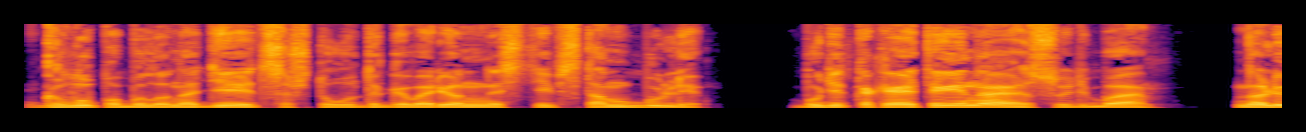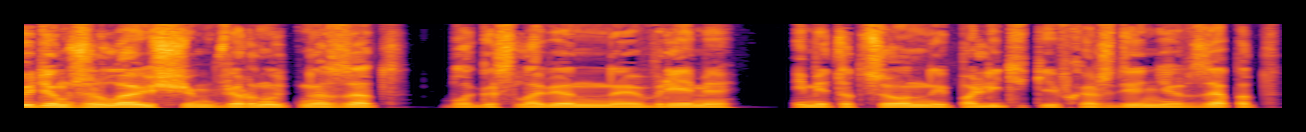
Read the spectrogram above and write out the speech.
Глупо было надеяться, что у договоренностей в Стамбуле будет какая-то иная судьба, но людям, желающим вернуть назад благословенное время имитационной политики и вхождения в Запад,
